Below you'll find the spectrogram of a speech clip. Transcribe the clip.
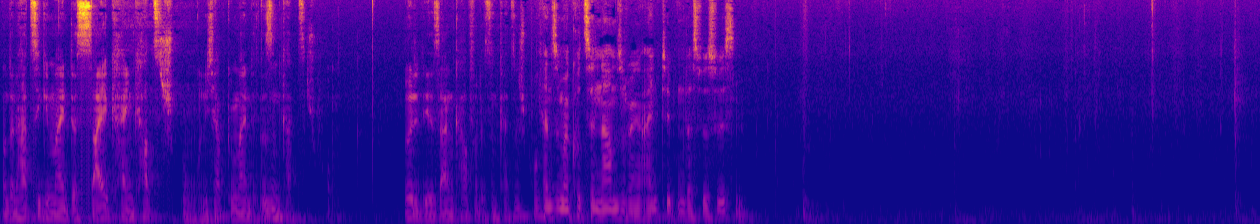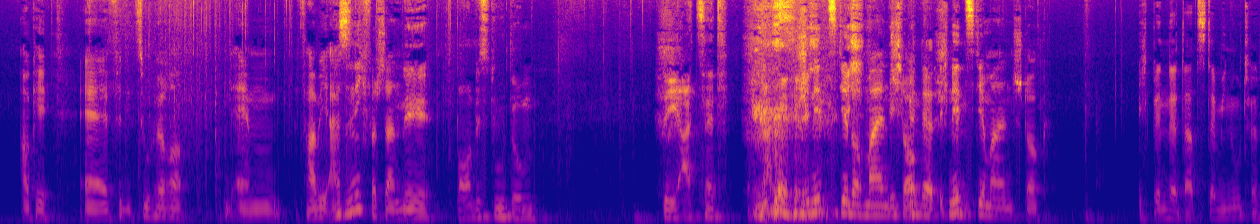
Und dann hat sie gemeint, das sei kein Katzensprung. Und ich habe gemeint, es ist ein Katzensprung. Würdet ihr sagen, Carford ist ein Katzensprung? Kannst du mal kurz den Namen so lange eintippen, dass wir es wissen? Okay, äh, für die Zuhörer, ähm, Fabi, hast du nicht verstanden? Nee, boah, bist du dumm. DAZ. Schnitz dir doch mal einen ich, Stock. Ich der, Schnitz bin, dir mal einen Stock. Ich bin der Datz der Minute.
